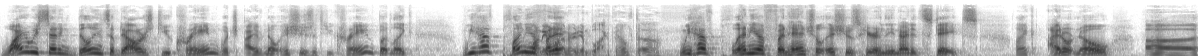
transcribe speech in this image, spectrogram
Why are we sending billions of dollars to Ukraine? Which I have no issues with Ukraine, but like we have plenty Money of finan- laundering and blackmail. Duh. we have plenty of financial issues here in the United States. Like I don't know, uh,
